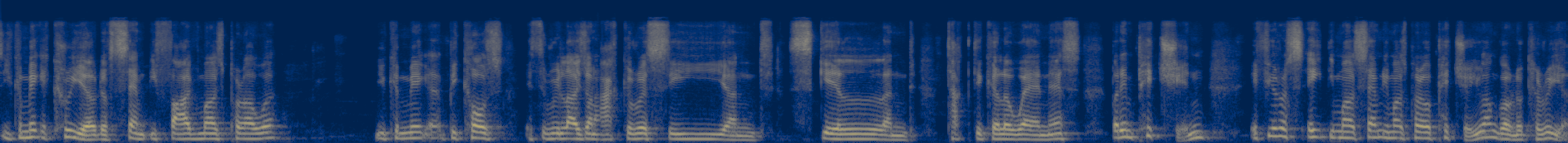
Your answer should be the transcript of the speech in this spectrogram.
you can make a career out of 75 miles per hour you can make it because it relies on accuracy and skill and tactical awareness but in pitching if you're a 80 miles 70 miles per hour pitcher you haven't got a career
